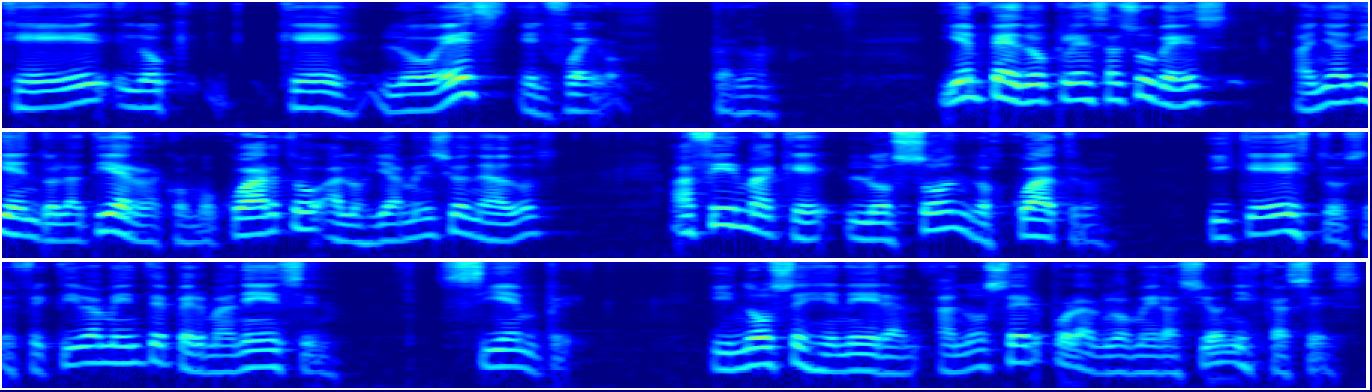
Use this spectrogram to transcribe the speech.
que, lo, que lo es el fuego. Perdón. Y Empédocles, a su vez, añadiendo la tierra como cuarto a los ya mencionados, afirma que lo son los cuatro y que éstos efectivamente permanecen siempre y no se generan a no ser por aglomeración y escasez,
